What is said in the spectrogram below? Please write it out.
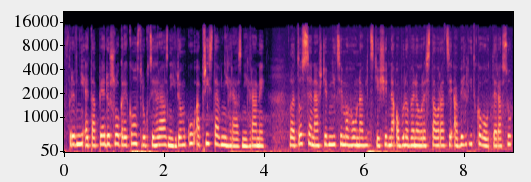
V první etapě došlo k rekonstrukci hrázních domků a přístavní hrázní hrany. Letos se návštěvníci mohou navíc těšit na obnovenou restauraci a vyhlídkovou terasu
